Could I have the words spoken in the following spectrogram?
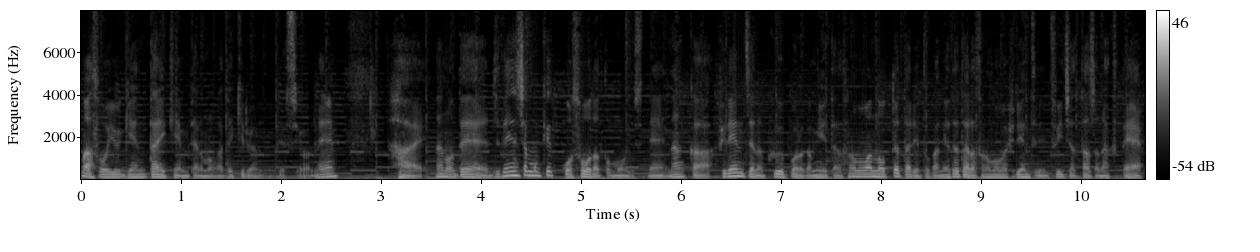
まあそういう原体験みたいなものができるんですよね。はい。なので、自転車も結構そうだと思うんですね。なんか、フィレンツェのクーポロが見えたら、そのまま乗ってたりとか、寝てたらそのままフィレンツェに着いちゃったじゃなくて、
